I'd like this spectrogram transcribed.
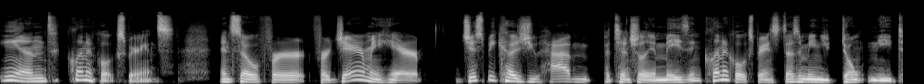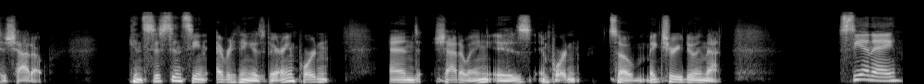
and clinical experience. And so for for Jeremy here, just because you have potentially amazing clinical experience doesn't mean you don't need to shadow. Consistency in everything is very important, and shadowing is important. So make sure you're doing that. CNA,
